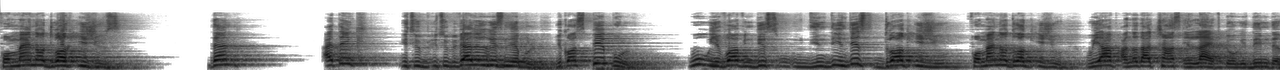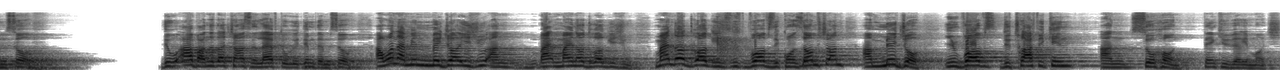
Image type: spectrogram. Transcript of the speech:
for minor drug issues, then I think it will, it will be very reasonable because people who involved in this, in, in this drug issue, for minor drug issue, we have another chance in life to redeem themselves. They will have another chance in life to redeem themselves. And when I mean major issue and minor drug issue, minor drug is, involves the consumption and major involves the trafficking and so on. Thank you very much.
